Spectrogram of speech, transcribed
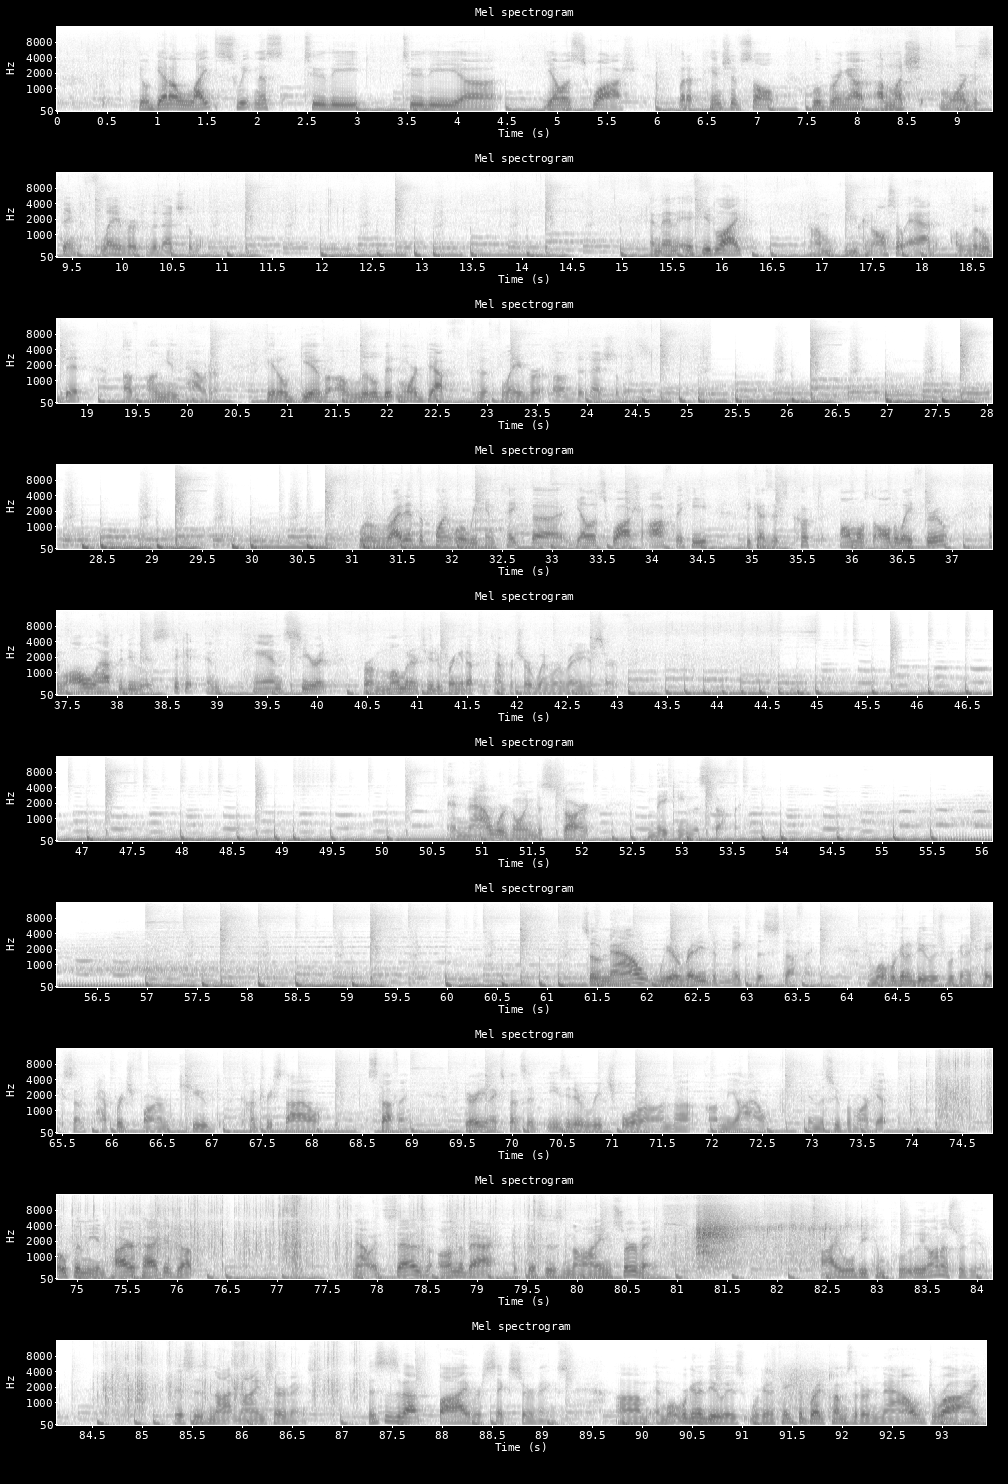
You'll get a light sweetness to the, to the uh, yellow squash, but a pinch of salt will bring out a much more distinct flavor to the vegetable. And then if you'd like, um, you can also add a little bit of onion powder. It'll give a little bit more depth to the flavor of the vegetables. Right at the point where we can take the yellow squash off the heat because it's cooked almost all the way through and all we'll have to do is stick it and pan sear it for a moment or two to bring it up to temperature when we're ready to serve. And now we're going to start making the stuffing. So now we are ready to make the stuffing. And what we're gonna do is we're gonna take some Pepperidge Farm cubed country style stuffing. Very inexpensive, easy to reach for on the, on the aisle in the supermarket. Open the entire package up. Now it says on the back that this is nine servings. I will be completely honest with you. This is not nine servings. This is about five or six servings. Um, and what we're gonna do is we're gonna take the breadcrumbs that are now dry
